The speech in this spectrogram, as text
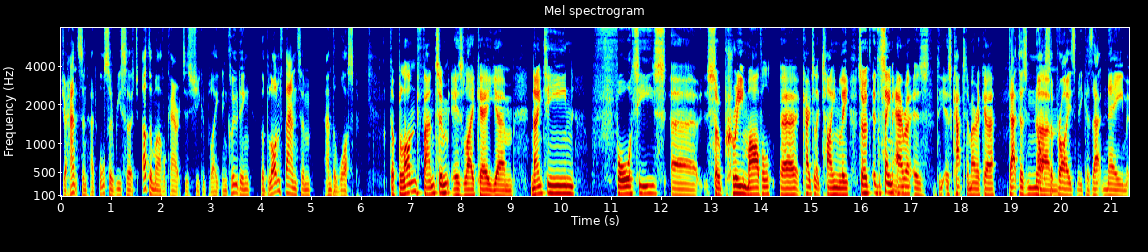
Johansson had also researched other Marvel characters she could play, including the Blonde Phantom and the Wasp. the blonde phantom is like a um 1940s uh so pre-marvel uh character like timely so the same era as the as captain america That does not surprise me because that name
